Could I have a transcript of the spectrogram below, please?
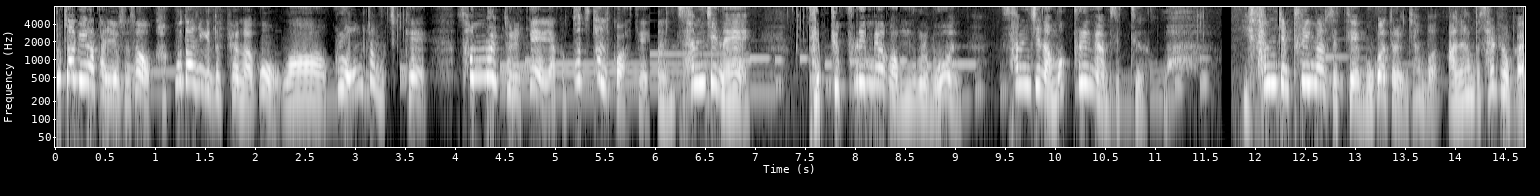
손잡이가 달려있어서 갖고 다니기도 편하고 와 그리고 엄청 묵직해 선물 드릴 때 약간 뿌듯할 것 같아 응, 삼진의 대표 프리미엄 어묵을 모은 삼진 어묵 프리미엄 세트 와, 이 삼진 프리미엄 세트에 뭐가 들어있는지 한번 안을 한번 살펴볼까요?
